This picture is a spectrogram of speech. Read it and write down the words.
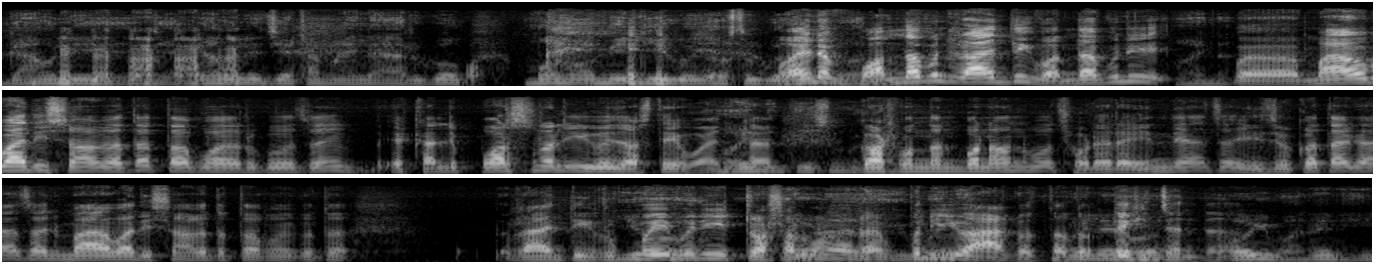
गाउँले गाउँले जेठा माइलाहरूको मन अमेलिएको जस्तो होइन। भन्दा पनि राजनीतिक भन्दा पनि माओवादीसँग त तपाईँहरूको चाहिँ एक खालि पर्सनल इगो जस्तै भयो नि गठबन्धन बनाउनु भयो छोडेर हिँडिदिएको छ हिजो कता गएको छ अनि माओवादीसँग त तपाईँको त राजनीतिक रूपमै पनि टसल भएर पनि यो आएको त देखिन्छ नि त। अघि भने नि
